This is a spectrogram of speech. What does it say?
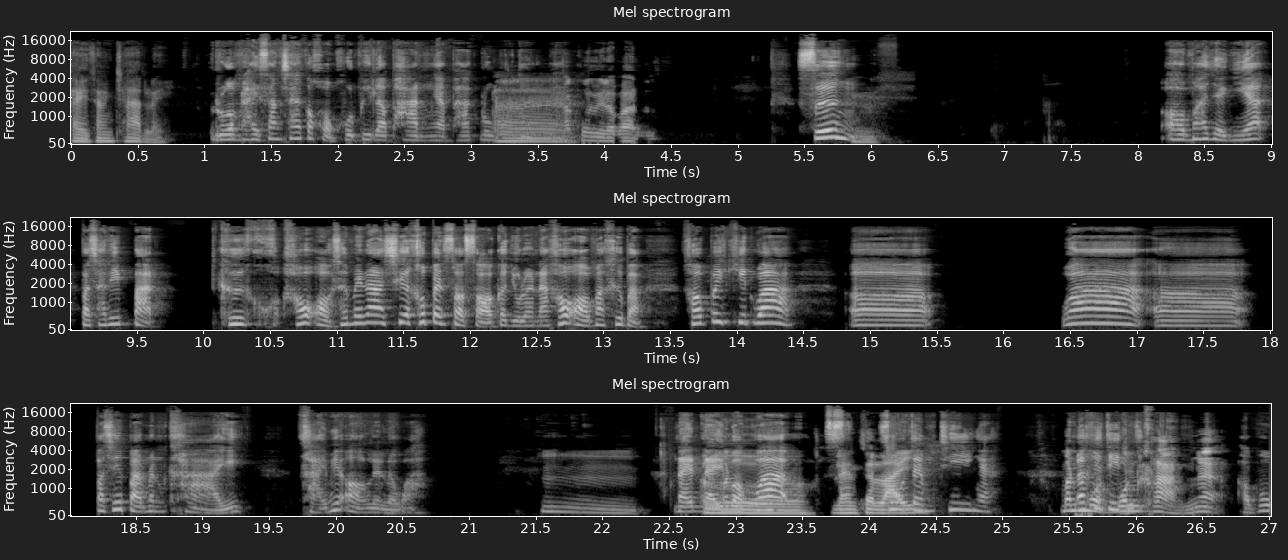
ไทยสร้างชาติอะไรรวมไทยสร้างชาติก็ของคุณพีรพันธ์ไงพักลุงตู่อ่าพักคุณวีรพันธ์ ซึ่งอืมออกมาอย่างเงี้ย ประชาธิปัตย์คือเขาออกฉันไม่น่าเชื่อเขาเป็นสสกันอยู่แล้วนะเขาออกมาคือแบบเขาไปคิดว่า เออว่า เออประชาธิปัตย์มันขาย ขายไม่ออกเลยเหรอวะอืมไหนไหนบอกว่าเออแลนสไลสู้ด์เต็มที่ไงมันแล้วหมคือดจริงมนต์ขลังอะเอาพูด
